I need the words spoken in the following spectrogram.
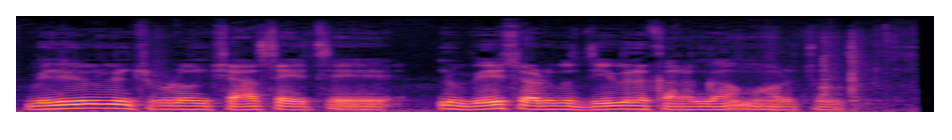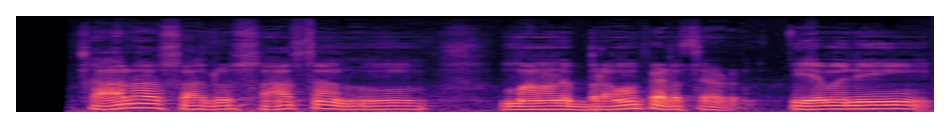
వినియోగించుకోవడం చేత అయితే నువ్వు వేసి అడుగు దీవెనకరంగా మారుతుంది. చాలాసార్లు సాతాను మనల్ని భ్రమ పెడతాడు. ఏమని?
